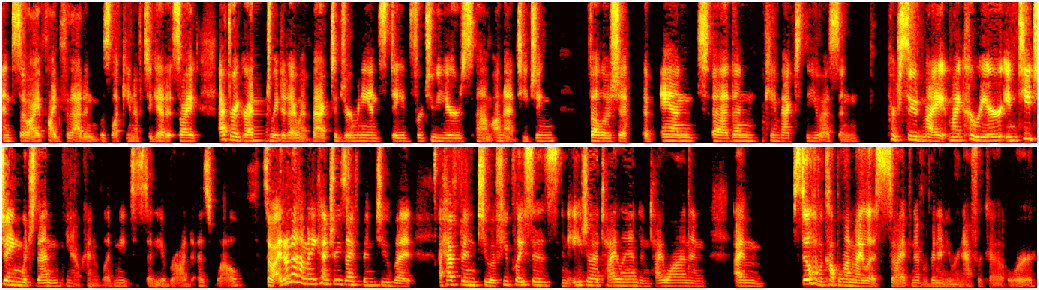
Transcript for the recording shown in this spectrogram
and so I applied for that and was lucky enough to get it. So I, after I graduated, I went back to Germany and stayed for two years um, on that teaching fellowship, and uh, then came back to the U.S. and pursued my my career in teaching which then you know kind of led me to study abroad as well so i don't know how many countries i've been to but i have been to a few places in asia thailand and taiwan and i'm still have a couple on my list so i've never been anywhere in africa or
